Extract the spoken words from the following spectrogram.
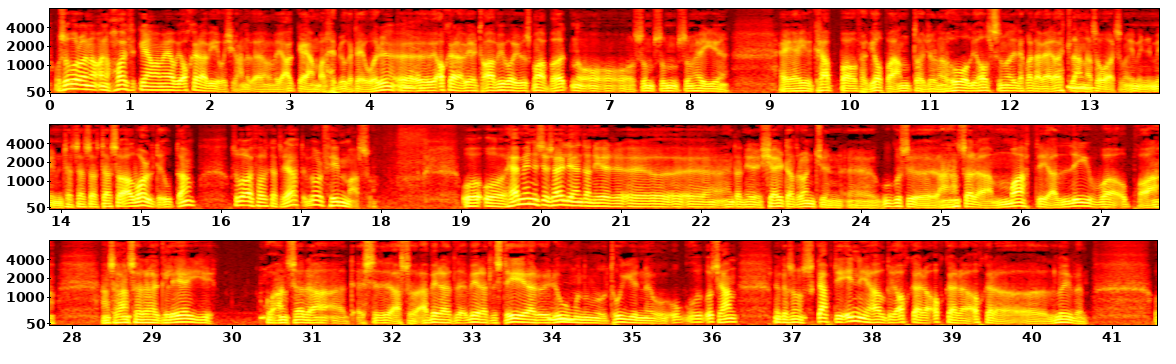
Og så var det en, en halv gammal med, og vi akkara vi, var ikke han vi er gammal, jeg bruker det året, uh, vi akkara vi, ta, vi var jo smabøtten, og, og, og, som, som, som hei, jag jo krabba og fikk jobba antar og några hål i halsen og det var det var ett eller annet så var det min min så så så så alvorlig ut då. Så var folk at rett vi var fem altså. Og, og her minnes jeg særlig hendan her, uh, hendan her kjærta dronjen, uh, han sa hans er a liva og på, han sa er glede Og han sa altså, a vera, vera til stegar og i rumen og tugin og, og, og, og, så han, lukka som skapte innihald i okkara, okkara, okkara, okkara,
